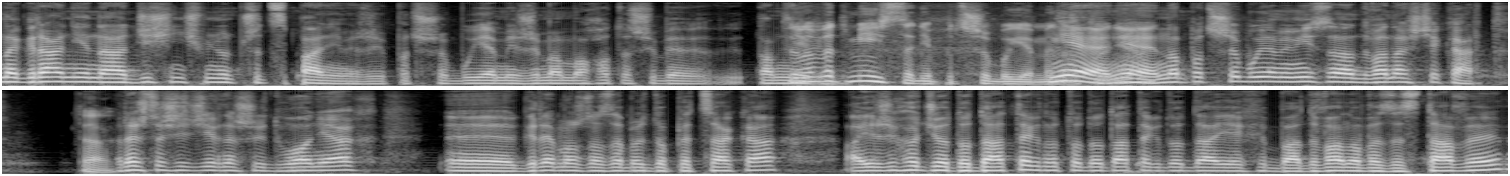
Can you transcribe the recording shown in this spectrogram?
nagranie na 10 minut przed spaniem, jeżeli potrzebujemy, jeżeli mamy ochotę sobie tam To nie nawet wiem. miejsca nie potrzebujemy. Nie, to, nie, no potrzebujemy miejsca na 12 kart. Tak. Reszta się dzieje w naszych dłoniach. E, grę można zabrać do plecaka. A jeżeli chodzi o dodatek, no to dodatek dodaje chyba dwa nowe zestawy,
